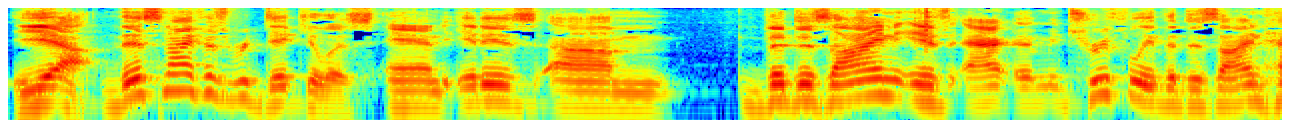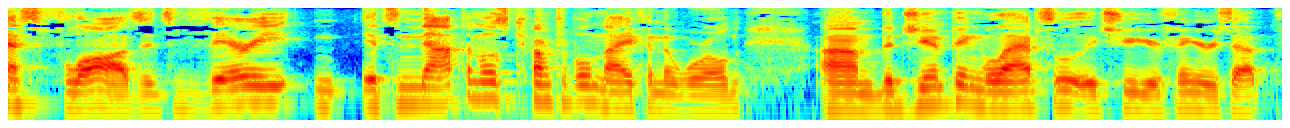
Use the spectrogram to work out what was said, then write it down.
Yeah, this knife is ridiculous, and it is, um, the design is, I mean, truthfully, the design has flaws. It's very, it's not the most comfortable knife in the world. Um, the jimping will absolutely chew your fingers up.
